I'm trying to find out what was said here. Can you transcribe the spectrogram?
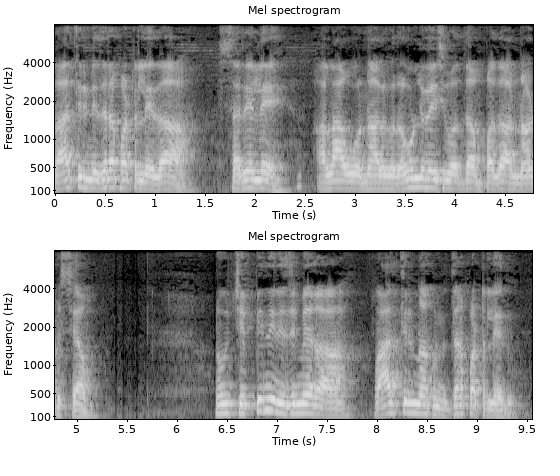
రాత్రి నిద్ర పట్టలేదా? సరేలే అలా ఓ నాలుగు రౌండ్లు వేసి వద్దాం పద అన్నాడు శ్యామ్. నువ్వు చెప్పింది నిజమేరా. రాత్రి నాకు నిద్ర పట్టలేదు.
